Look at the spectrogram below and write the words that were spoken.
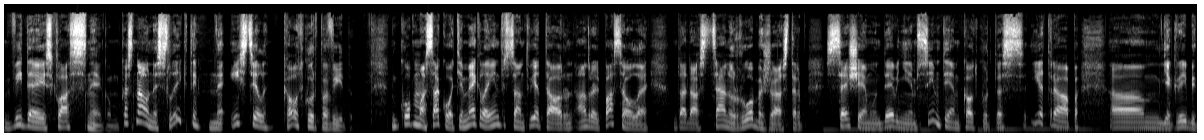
vidējas klases sniegumu, kas nav ne slikti, ne izcili kaut kur pa vidu. Nu, kopumā sakot, ja meklē interesantu vietu un Android pasaulē, un tādās cenu robežās starp 6 un 900 kaut kur tas ietrāpa, um, ja gribi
